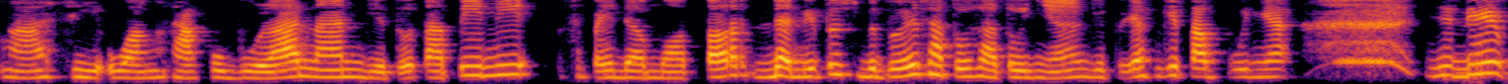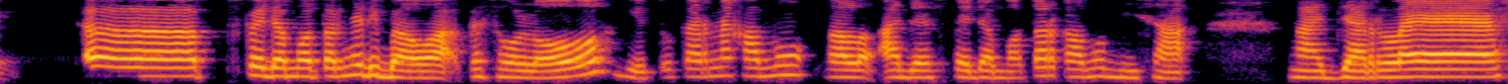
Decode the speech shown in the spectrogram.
ngasih uang saku bulanan gitu. Tapi ini sepeda motor dan itu sebetulnya satu-satunya gitu yang kita punya. Jadi uh, sepeda motornya dibawa ke Solo gitu karena kamu kalau ada sepeda motor kamu bisa ngajar les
